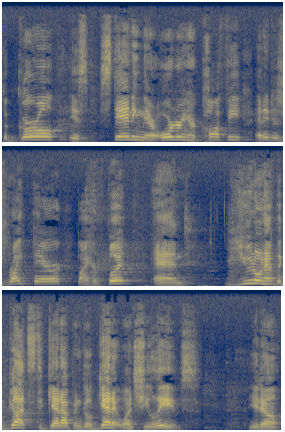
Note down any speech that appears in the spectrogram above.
The girl is standing there ordering her coffee, and it is right there by her foot, and you don't have the guts to get up and go get it once she leaves. You don't.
